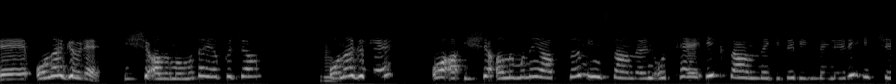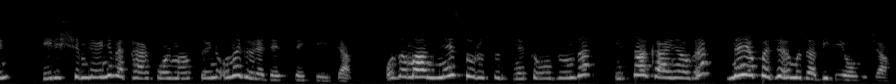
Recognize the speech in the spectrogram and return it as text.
e, ona göre işi alımımı da yapacağım. Ona göre o işe alımını yaptığım insanların o TX anına gidebilmeleri için gelişimlerini ve performanslarını ona göre destekleyeceğim. O zaman ne sorusu net olduğunda insan kaynağı olarak ne yapacağımı da biliyor olacağım.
